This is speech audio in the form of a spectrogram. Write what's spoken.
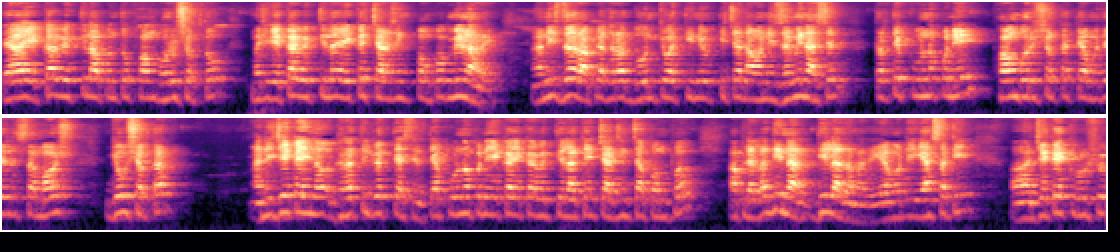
त्या एका व्यक्तीला आपण तो फॉर्म भरू शकतो. म्हणजे एका व्यक्तीला एकच चार्जिंग पंप मिळणार आहे. आणि जर आपल्या घरात दोन किंवा तीन व्यक्तीच्या नावाने जमीन असेल तर ते पूर्णपणे फॉर्म भरू शकतात. त्यामध्ये समावेश घेऊ शकतात. आणि जे काही न घरातील व्यक्ती असतील त्या पूर्णपणे एका एका व्यक्तीला ते चार्जिंगचा पंप आपल्याला देणार दिला जाणार आहे. यामध्ये यासाठी जे काही कृषी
